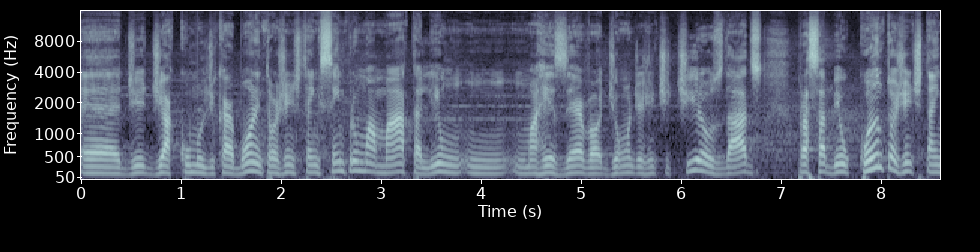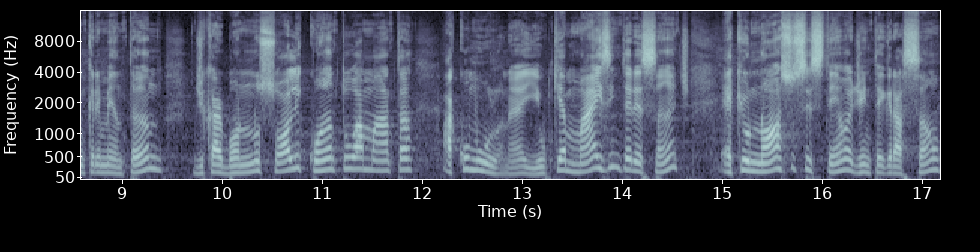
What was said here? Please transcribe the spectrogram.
é, de, de, acúmulo de carbono. Então a gente tem sempre uma mata ali, um, um, uma reserva de onde a gente tira os dados para saber o quanto a gente está incrementando de carbono no solo e quanto a mata acumula. Né? E o que é mais interessante é que o nosso sistema de integração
